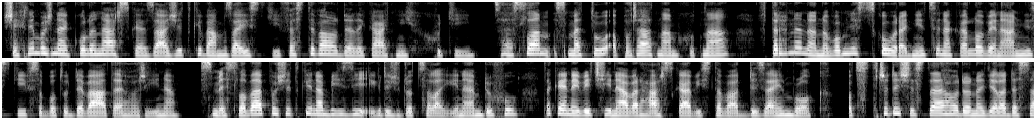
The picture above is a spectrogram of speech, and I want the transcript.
všechny možné kulinářské zážitky vám zajistí Festival delikátních chutí. S heslem Jsme tu a pořád nám chutná vtrhne na novoměstskou radnici na Karlově náměstí v sobotu 9. října. Smyslové požitky nabízí, i když v docela jiném duchu, také největší návrhářská výstava Design Block. Od středy 6. do neděle 10.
